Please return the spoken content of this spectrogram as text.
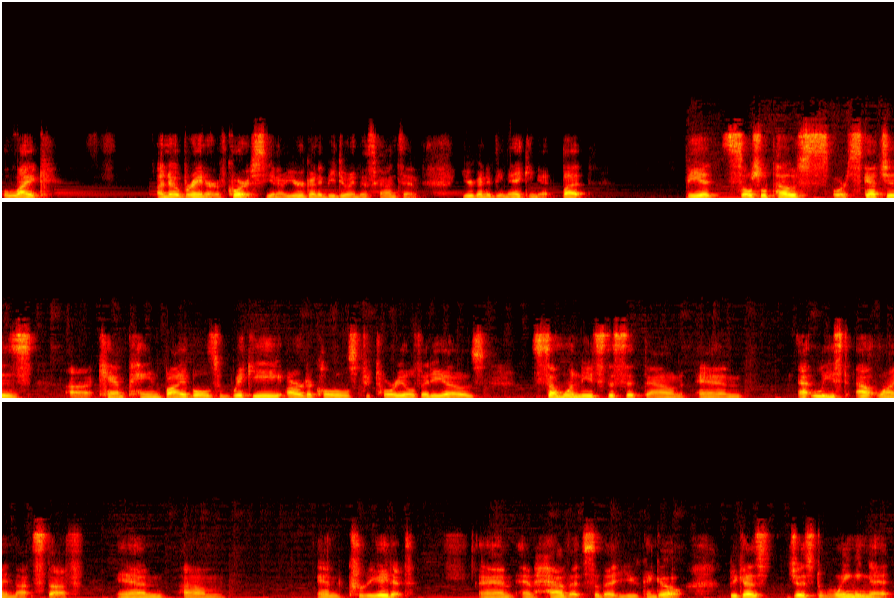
like a no-brainer. Of course, you know you're going to be doing this content, you're going to be making it, but be it social posts or sketches, uh, campaign bibles, wiki articles, tutorial videos, someone needs to sit down and at least outline that stuff and um, and create it and and have it so that you can go because just winging it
